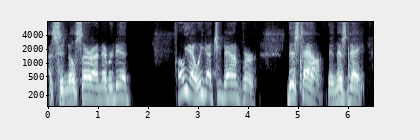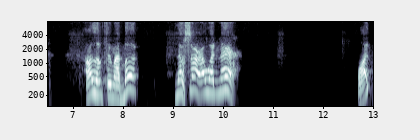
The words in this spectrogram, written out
I said, No, sir, I never did. Oh, yeah, we got you down for this town and this date. I looked through my book. No, sir, I wasn't there. What?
